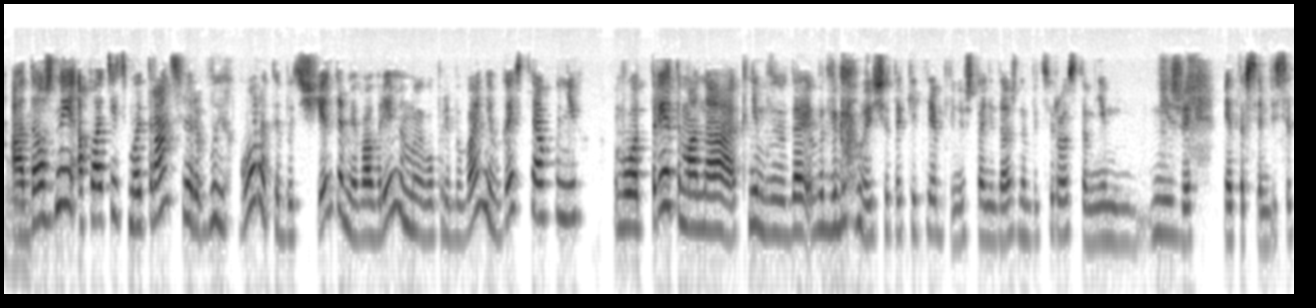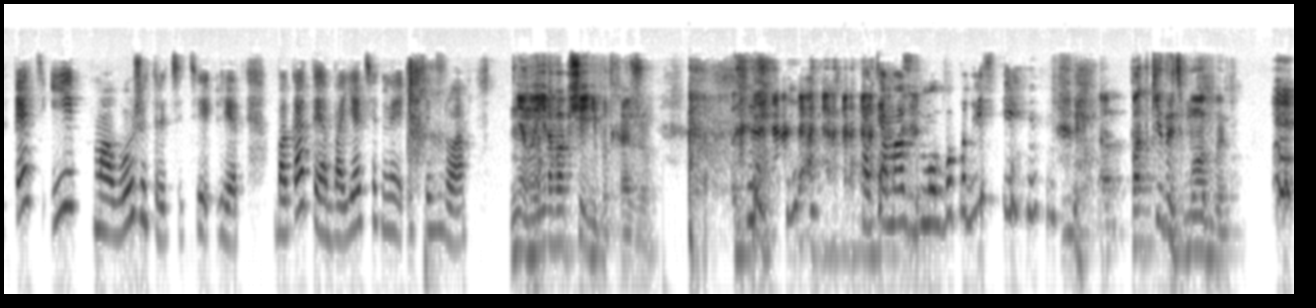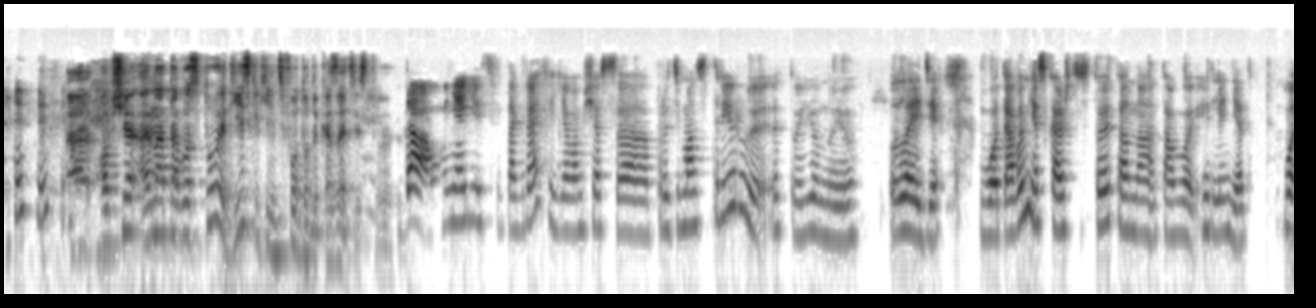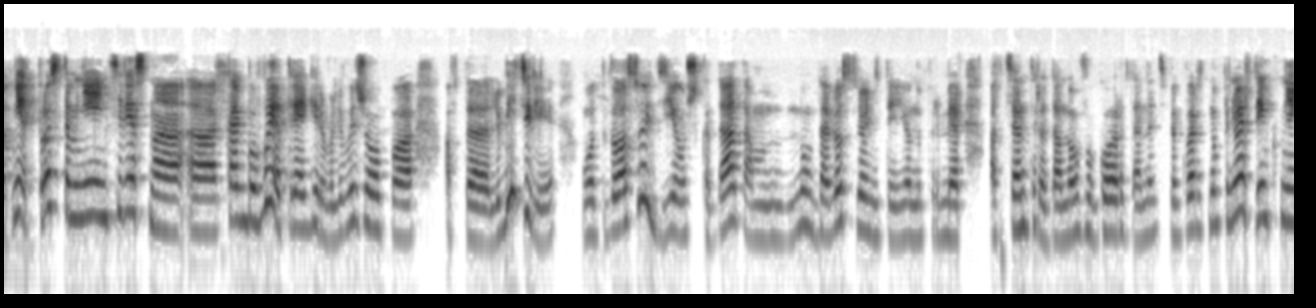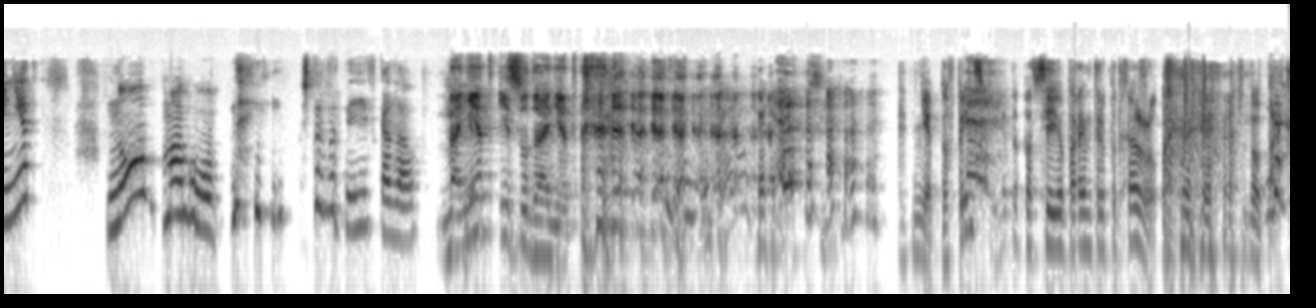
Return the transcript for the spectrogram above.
а должны оплатить мой трансфер в их город и быть щедрыми во время моего пребывания в гостях у них. Вот, при этом она к ним выдвигала еще такие требования, что они должны быть ростом не ниже метр семьдесят пять и моложе 30 лет. Богатые, обаятельные и все дела. Не, ну я вообще не подхожу. Хотя мог бы подвести. Подкинуть мог бы. А вообще она того стоит? Есть какие-нибудь фотодоказательства? Да, у меня есть фотография, я вам сейчас а, продемонстрирую эту юную леди. Вот, а вы мне скажете, стоит она того или нет. Вот, нет, просто мне интересно, а, как бы вы отреагировали, вы же оба автолюбители, вот голосует девушка, да, там, ну, довез ты ее, например, от центра до нового города, она тебе говорит, ну, понимаешь, денег у меня нет, но могу. Что бы ты ей сказал? На нет и сюда нет. Нет, ну в принципе, я под все ее параметры подхожу. Ну так.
